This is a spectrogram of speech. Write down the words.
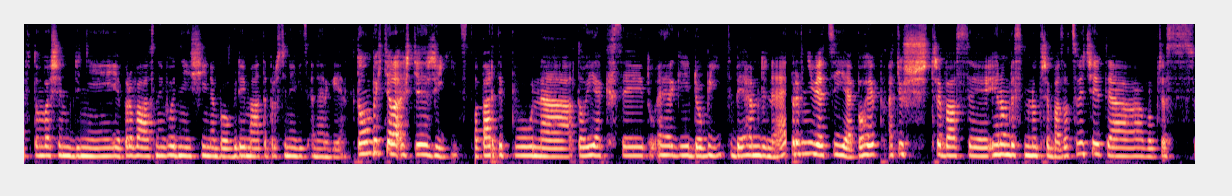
v tom vašem dni je pro vás nejvhodnější nebo kdy máte prostě nejvíc energie. K tomu bych chtěla ještě říct pár tipů na to, jak si tu energii dobít během dne. První věcí je pohyb, ať už třeba si jenom 10 minut třeba zacvičit, já občas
